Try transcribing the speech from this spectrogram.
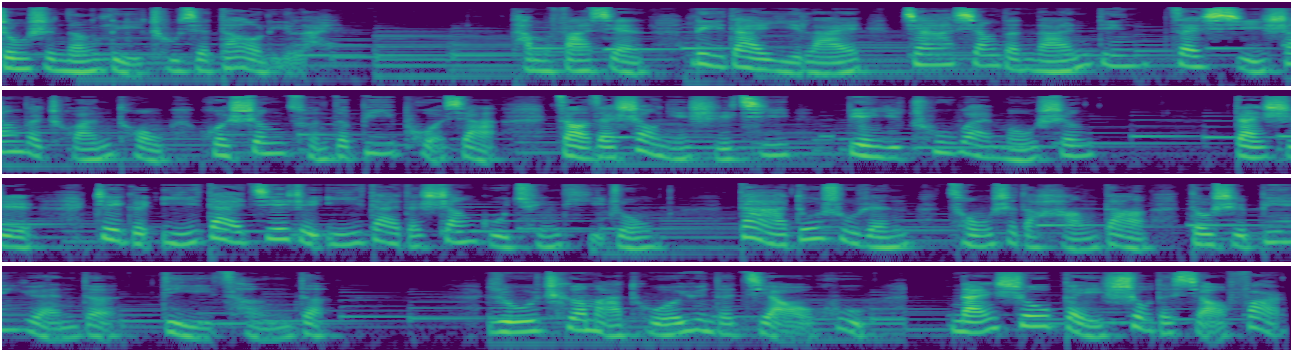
终是能理出些道理来。他们发现，历代以来，家乡的男丁在喜商的传统或生存的逼迫下，早在少年时期便已出外谋生。但是，这个一代接着一代的商贾群体中，大多数人从事的行当都是边缘的、底层的，如车马驮运的脚户，南收北售的小贩儿，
